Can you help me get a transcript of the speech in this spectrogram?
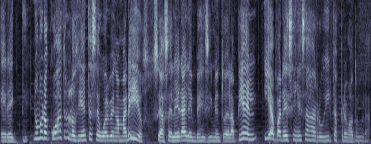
eréctil. Número cuatro, los dientes se vuelven amarillos, se acelera el envejecimiento de la piel y aparecen esas arruguitas prematuras.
